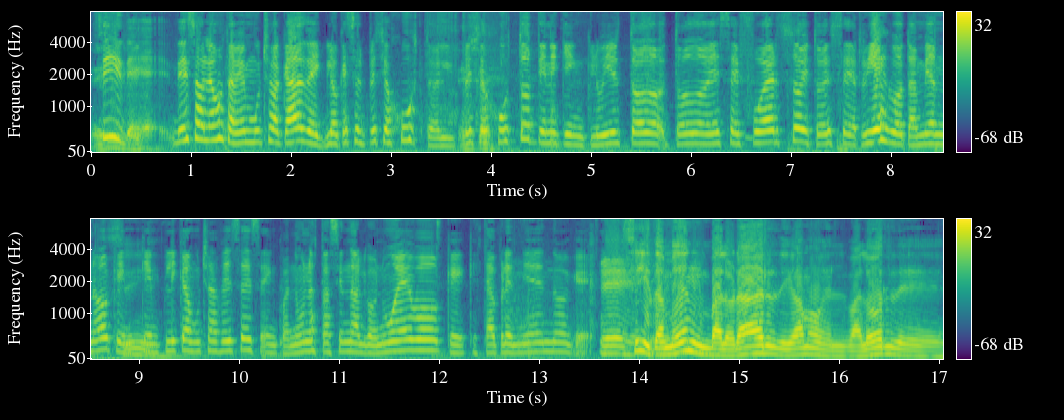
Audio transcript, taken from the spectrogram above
es- Sí, de, de eso hablamos también mucho acá, de lo que es el precio justo. El precio Exacto. justo tiene que incluir todo todo ese esfuerzo y todo ese riesgo también, ¿no? Que, Sí. que implica muchas veces en cuando uno está haciendo algo nuevo, que, que está aprendiendo, que... Sí, también valorar, digamos, el valor de,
